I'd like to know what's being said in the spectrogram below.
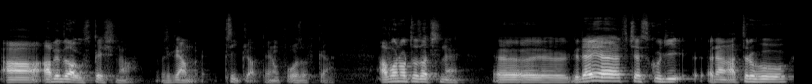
a aby byla úspěšná. Říkám příklad, jenom v A ono to začne kde je v Česku díra na trhu,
